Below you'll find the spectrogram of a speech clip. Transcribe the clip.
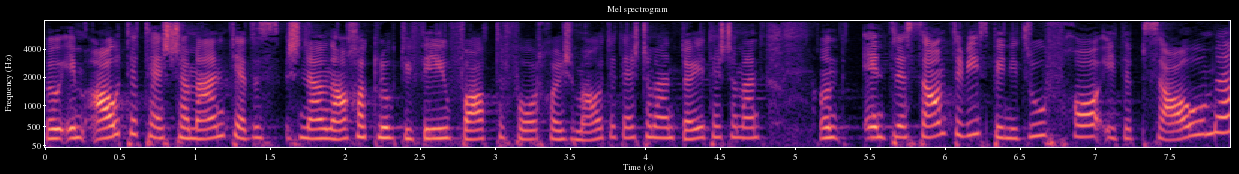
Weil im Alten Testament, ich habe das schnell nachgeschaut, wie viel Vater vorkommt im Alten Testament, Neuen Testament. Und interessanterweise bin ich drauf in den Psalmen,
